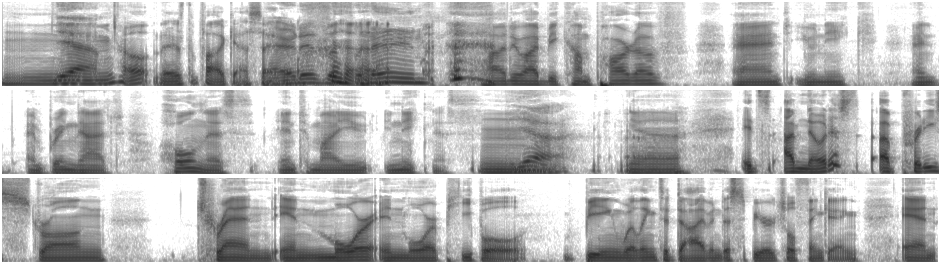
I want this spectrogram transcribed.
Mm-hmm. Yeah. Mm-hmm. Oh, there's the podcast. There it is. That's the name. how do I become part of and unique and and bring that wholeness into my u- uniqueness? Mm. Yeah. Yeah. It's I've noticed a pretty strong trend in more and more people being willing to dive into spiritual thinking and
